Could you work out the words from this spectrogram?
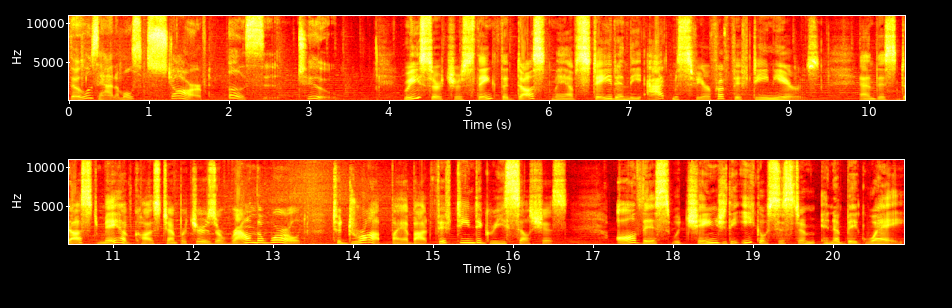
those animals starved, 饿死, too. Researchers think the dust may have stayed in the atmosphere for 15 years, and this dust may have caused temperatures around the world to drop by about 15 degrees Celsius. All this would change the ecosystem in a big way.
